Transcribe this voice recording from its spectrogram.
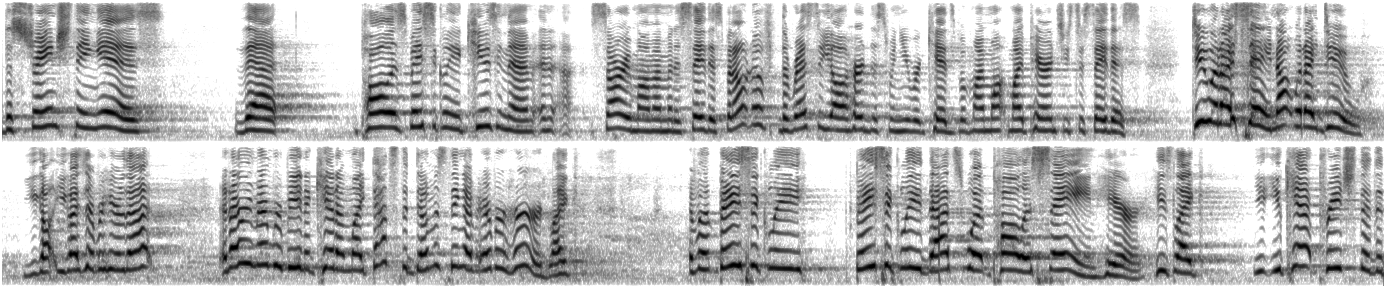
the strange thing is that Paul is basically accusing them, and uh, sorry, mom, I'm going to say this, but I don't know if the rest of y'all heard this when you were kids, but my, my parents used to say this do what I say, not what I do. You, got, you guys ever hear that? And I remember being a kid, I'm like, that's the dumbest thing I've ever heard. Like, but basically, basically, that's what Paul is saying here. He's like, you, you can't preach to the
